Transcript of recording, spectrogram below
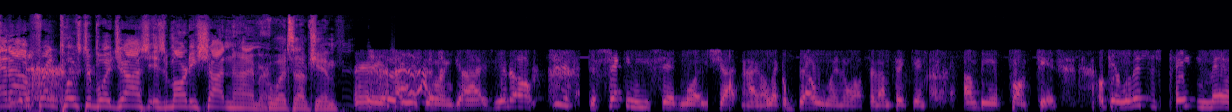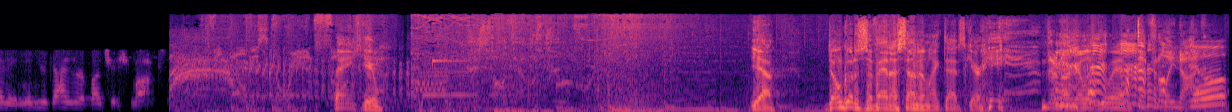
And our friend Coaster Boy Josh is Marty Schottenheimer. What's up, Jim? Hey, how you doing, guys? You know, the second he said Marty Schottenheimer, like a bell went off, and I'm thinking, I'm being punked, kid. Okay, well, this is Peyton Manning, and you guys are a bunch of schmucks. Thank you. Yeah. Don't go to Savannah sounding like that, Scary. They're not going to let you in. Definitely not. Nope.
